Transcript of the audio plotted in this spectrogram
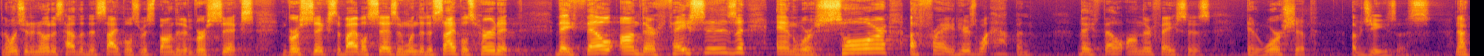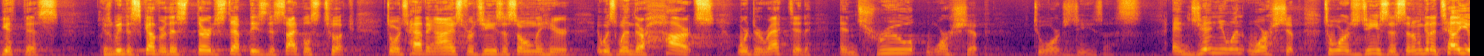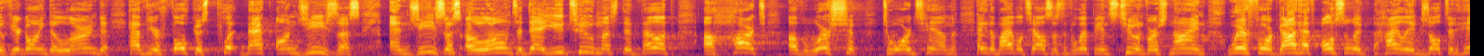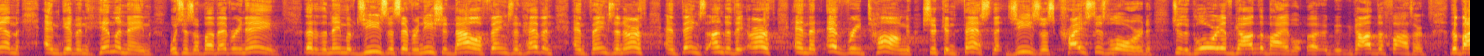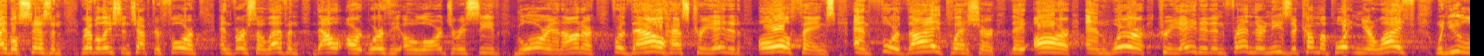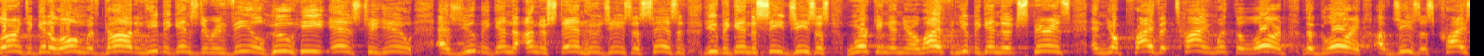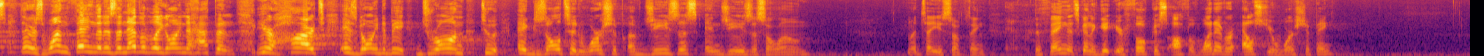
And I want you to notice how the disciples responded in verse 6. In verse 6, the Bible says, And when the disciples heard it, they fell on their faces and were sore afraid. Here's what happened they fell on their faces in worship of Jesus. Now, get this, because we discover this third step these disciples took towards having eyes for Jesus only here. It was when their hearts were directed in true worship towards Jesus and genuine worship towards Jesus. And I'm going to tell you if you're going to learn to have your focus put back on Jesus and Jesus alone today, you too must develop a heart of worship towards Him. Hey, the Bible tells us in Philippians 2 and verse 9, Wherefore God hath also highly exalted Him and given Him a name which is above every name, that at the name of Jesus every knee should bow of things in heaven and things in earth and things under the earth, and that every tongue should confess that Jesus Christ is Lord to the glory glory of God the Bible, uh, God the Father. The Bible says in Revelation chapter 4 and verse 11, Thou art worthy, O Lord, to receive glory and honor, for thou hast created all things, and for thy pleasure they are and were created. And friend, there needs to come a point in your life when you learn to get alone with God and He begins to reveal who He is to you as you begin to understand who Jesus is and you begin to see Jesus working in your life and you begin to experience in your private time with the Lord The glory of Jesus Christ, there's one thing that is inevitably going to happen. Your heart is going to be drawn to exalted worship of Jesus and Jesus alone. I'm going to tell you something. The thing that's going to get your focus off of whatever else you're worshiping,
